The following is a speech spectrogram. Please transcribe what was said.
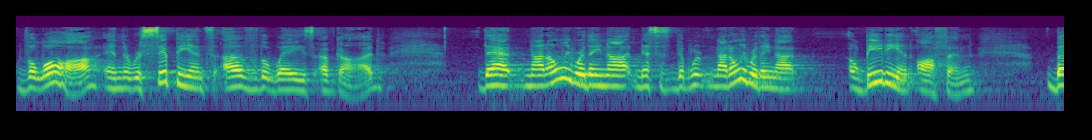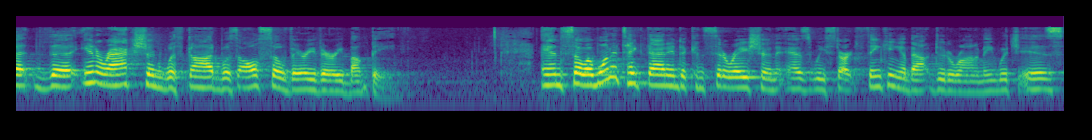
the law and the recipients of the ways of God, that not only were they not necess- not only were they not obedient often, but the interaction with God was also very, very bumpy. And so I want to take that into consideration as we start thinking about Deuteronomy, which is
